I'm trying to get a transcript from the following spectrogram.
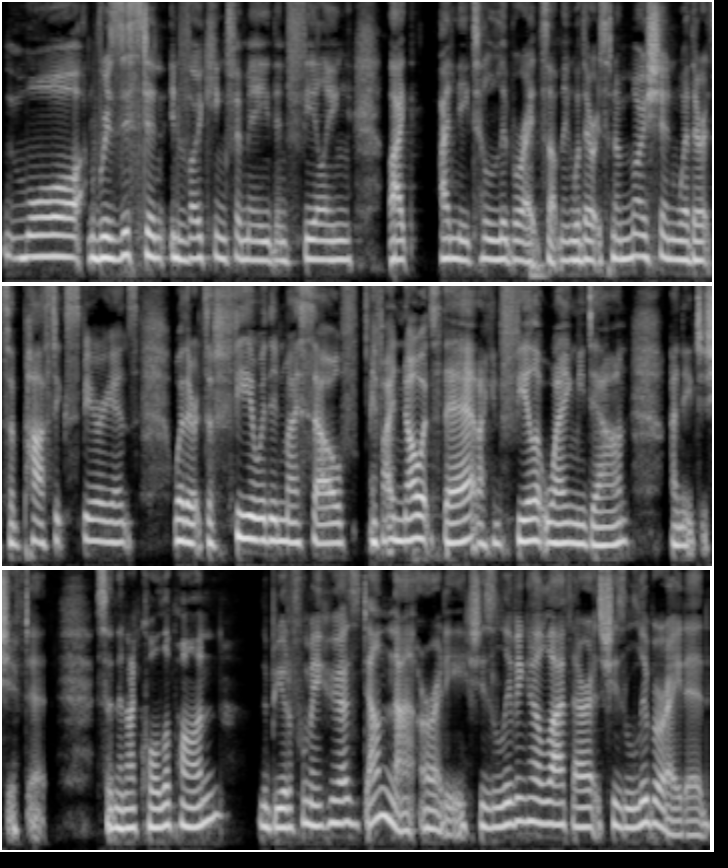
more resistant invoking for me than feeling like I need to liberate something, whether it's an emotion, whether it's a past experience, whether it's a fear within myself. If I know it's there and I can feel it weighing me down, I need to shift it. So then I call upon the beautiful me who has done that already. She's living her life there. She's liberated.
